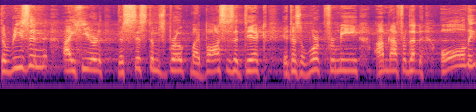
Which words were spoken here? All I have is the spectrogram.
The reason I hear the system's broke, my boss is a dick, it doesn't work for me, I'm not from that, all the,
